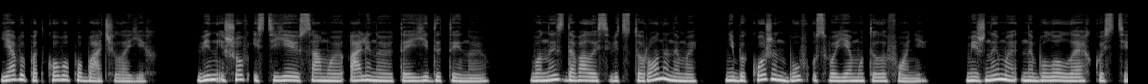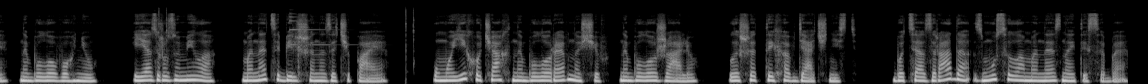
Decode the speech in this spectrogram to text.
я випадково побачила їх. Він ішов із тією самою Аліною та її дитиною. Вони здавались відстороненими, ніби кожен був у своєму телефоні. Між ними не було легкості, не було вогню, і я зрозуміла, мене це більше не зачіпає. У моїх очах не було ревнощів, не було жалю, лише тиха вдячність, бо ця зрада змусила мене знайти себе.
